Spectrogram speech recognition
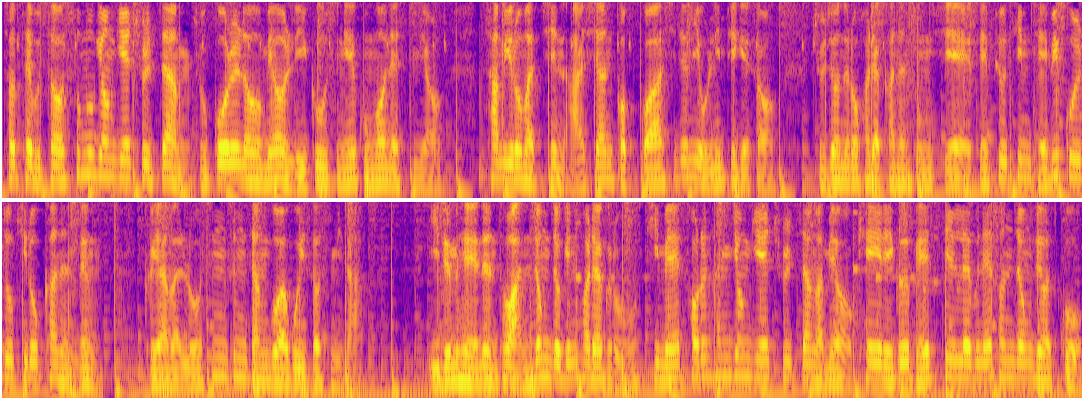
첫 해부터 20경기에 출장 2골을 넣으며 리그 우승에 공헌했으며 3위로 마친 아시안컵과 시드니 올림픽에서 주전으로 활약하는 동시에 대표팀 데뷔골도 기록하는 등 그야말로 승승장구하고 있었습니다. 이듬해에는 더 안정적인 활약으로 팀의 31경기에 출장하며 K리그 베스트 11에 선정되었고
